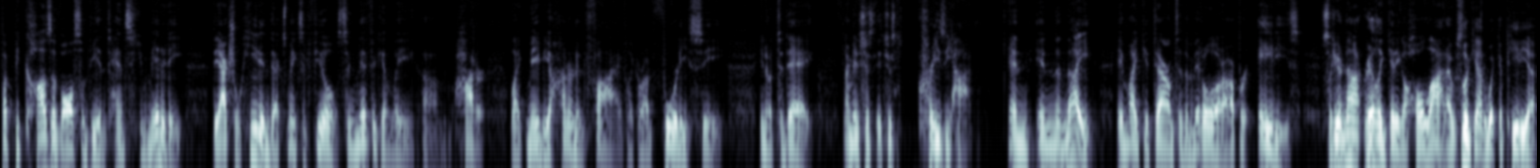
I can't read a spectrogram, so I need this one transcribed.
But because of also the intense humidity, the actual heat index makes it feel significantly um, hotter, like maybe 105, like around 40 C. You know, today. I mean, it's just it's just crazy hot. And in the night, it might get down to the middle or upper 80s. So you're not really getting a whole lot. I was looking at Wikipedia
